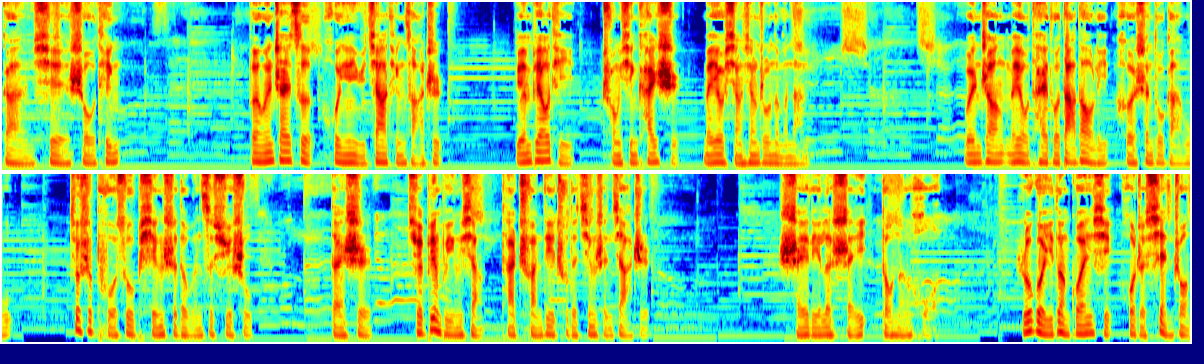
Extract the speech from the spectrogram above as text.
感谢收听。本文摘自《婚姻与家庭》杂志，原标题：重新开始，没有想象中那么难。文章没有太多大道理和深度感悟，就是朴素平实的文字叙述，但是却并不影响它传递出的精神价值。谁离了谁都能活。如果一段关系或者现状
